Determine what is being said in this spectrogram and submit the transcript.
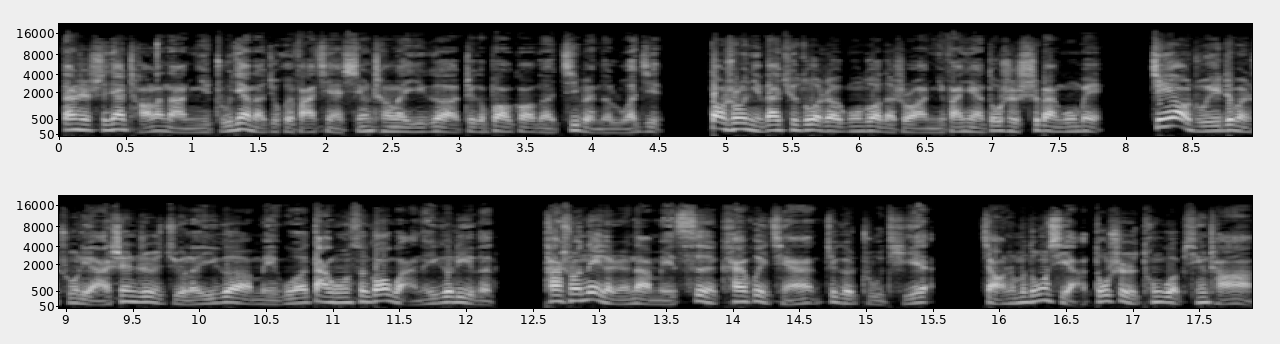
但是时间长了呢，你逐渐的就会发现，形成了一个这个报告的基本的逻辑。到时候你再去做这个工作的时候啊，你发现都是事半功倍。精要主义这本书里啊，甚至举了一个美国大公司高管的一个例子。他说那个人呢，每次开会前这个主题讲什么东西啊，都是通过平常啊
